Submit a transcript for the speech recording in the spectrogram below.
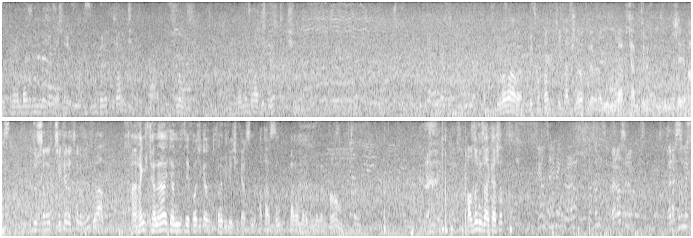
Muhtemelen ben şunu göreceğim ya. Telefonu bunu böyle tutacağım için. Mı? Onda muhabbet yok. Tek İmam abi bir fotoğraf çekersin değil mi telefonunu ver. Kendi telefonunu şey yaparsın. Dur sana çeker atarım ya. Ya ha, hangi kendi her kendi telefonu çekersin bir tane video çekersin atarsın ben onları kullanırım tamam mı? Hazır mıyız arkadaşlar? Ben hazırım. Ben hazır mısın?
